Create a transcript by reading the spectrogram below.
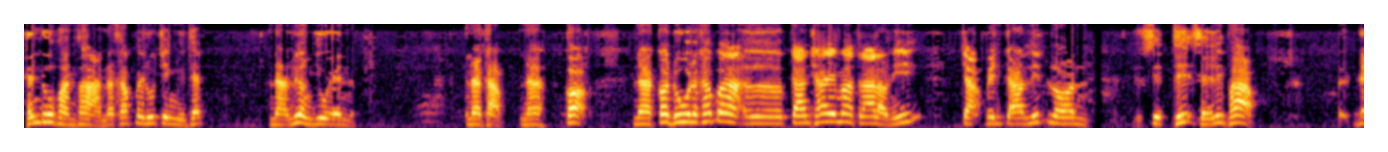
เห็นดูผ่านๆนะครับ ไม่รู้จริงหรือเท็จนะเรื่อง UN นะครับนะก็นะก็ดูนะครับว่าเออการใช้มาตราเหล่านี้ จะเป็นการลิดรอนสิทธิเสรีภาพใน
